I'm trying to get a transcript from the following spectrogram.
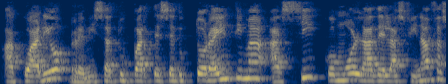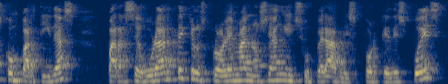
Acuario, revisa tu parte seductora íntima, así como la de las finanzas compartidas, para asegurarte que los problemas no sean insuperables, porque después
